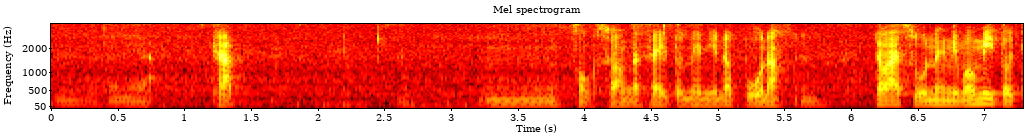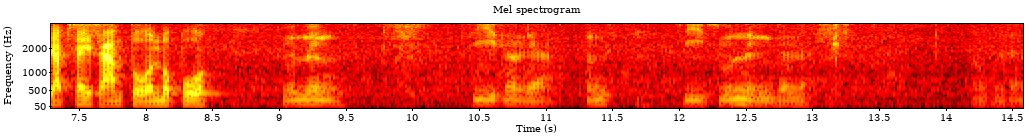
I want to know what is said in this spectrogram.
อืมตัวนี้ละครับหกสองกับใส่ตัวเน้นนี่เนาะปูเนาะ แต่ว่าศูนย์หนึ่งนี่บ่มีตัวจับใส่สามตัวนั่นบ่ปูศูนย์หนึ่งสี่เท่าไหร่สี่ศูนย์หนึ่งเท่าไหร่เอาก็ได้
